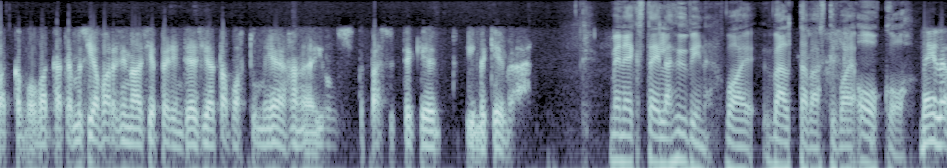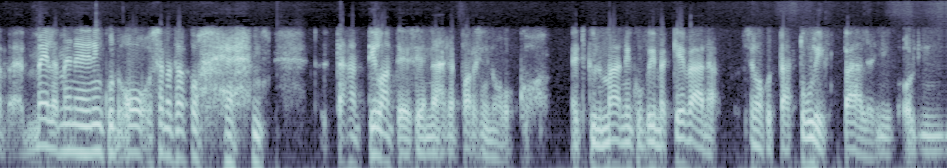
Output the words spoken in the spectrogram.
Vaikka, vaikka tämmöisiä varsinaisia perinteisiä tapahtumia ei ole päässyt tekemään viime kevään. Meneekö teillä hyvin vai välttävästi vai ok? Meillä, meillä menee niin kuin, sanotaanko, tähän tilanteeseen nähden varsin ok. Että kyllä mä niin kuin viime keväänä, silloin kun tämä tuli päälle, niin olin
